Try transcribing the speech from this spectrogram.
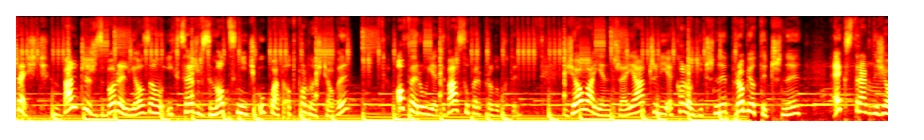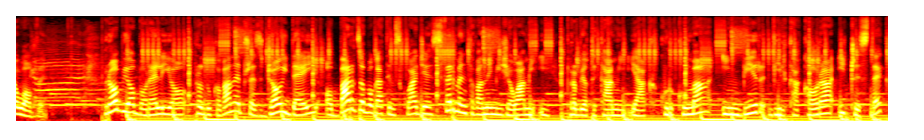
Cześć! Walczysz z boreliozą i chcesz wzmocnić układ odpornościowy? Oferuję dwa superprodukty. Zioła Jędrzeja, czyli ekologiczny, probiotyczny ekstrakt ziołowy. Probio Borelio produkowane przez Joy Day o bardzo bogatym składzie z fermentowanymi ziołami i probiotykami jak kurkuma, imbir, wilka kora i czystek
